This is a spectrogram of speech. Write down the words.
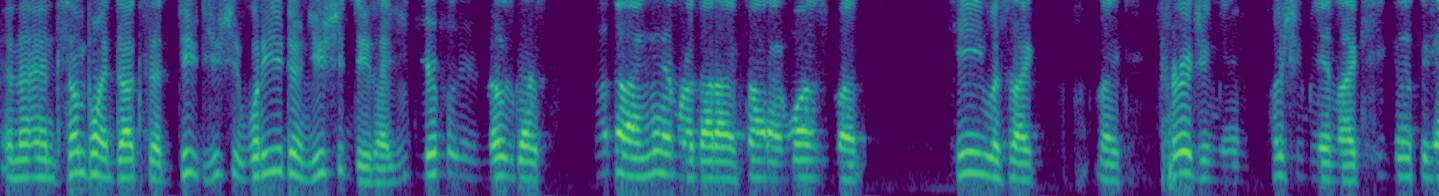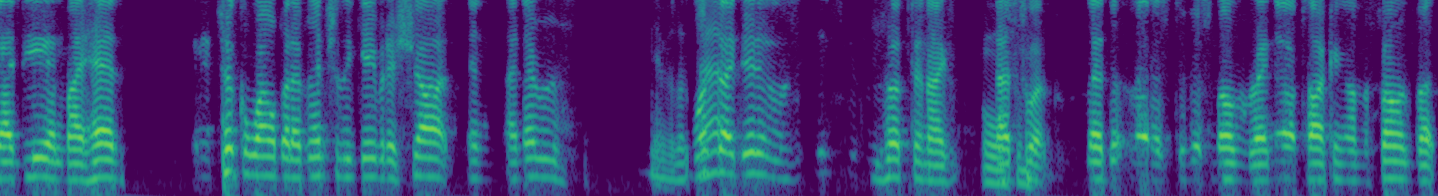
And then at some point, Doug said, "Dude, you should. What are you doing? You should do that. You- You're funnier than those guys. Not that I am or that I thought I was, but he was like, like encouraging me and pushing me, and like he got the idea in my head. And it took a while, but I eventually gave it a shot, and I never. Never looked Once back. I did it, I was instantly hooked, and I. That's what led led us to this moment right now, talking on the phone. But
